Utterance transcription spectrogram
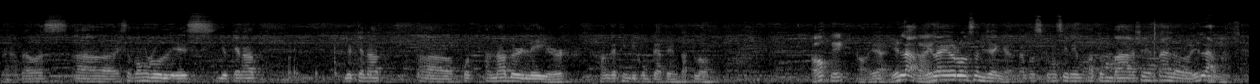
Tapos, uh, isa pang rule is you cannot you cannot uh, put another layer hanggat hindi kumpleto yung tatlo. Okay. Oh, yan. Yun lang. Okay. Yun lang yung rules ng Jenga. Tapos kung sino yung makatumba, siya yung talo. Yun lang. Hmm.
